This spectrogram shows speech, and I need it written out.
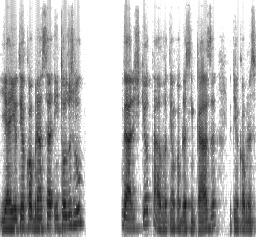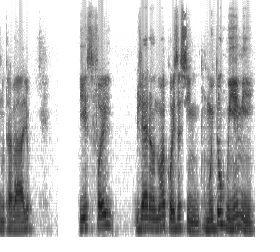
E aí eu tinha cobrança em todos os lugares que eu estava. Eu tinha cobrança em casa, eu tinha cobrança no trabalho. E isso foi gerando uma coisa assim muito ruim em mim.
